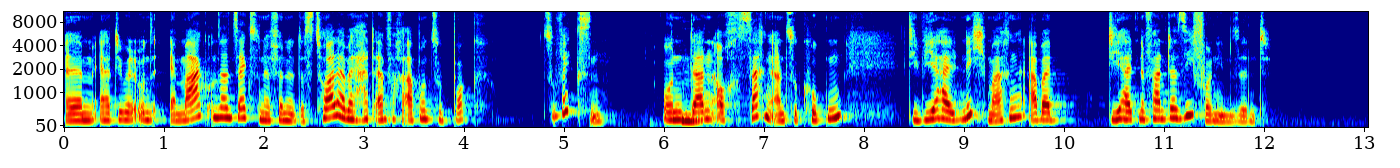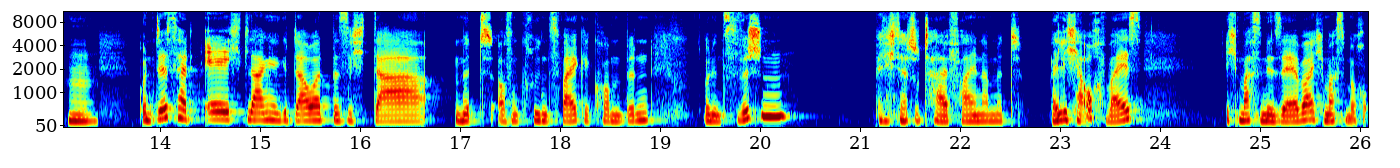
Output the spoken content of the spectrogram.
Ähm, er hat er mag unseren Sex und er findet das toll, aber er hat einfach ab und zu Bock zu wichsen und mhm. dann auch Sachen anzugucken, die wir halt nicht machen, aber die halt eine Fantasie von ihm sind. Mhm. Und das hat echt lange gedauert, bis ich da mit auf den grünen Zweig gekommen bin. Und inzwischen bin ich da total fein damit, weil ich ja auch weiß, ich mache es mir selber, ich mache es mir auch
